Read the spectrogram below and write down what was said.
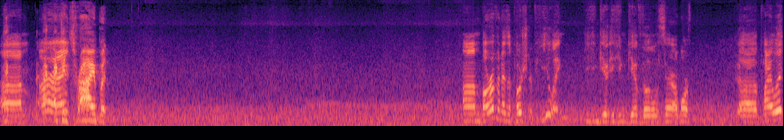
Um, I, alright. I can try, but Um, has a potion of healing. He can give. He can give the little Ceramorph uh, pilot.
